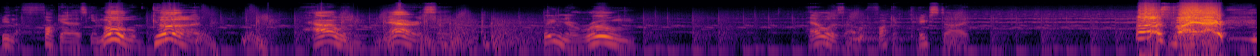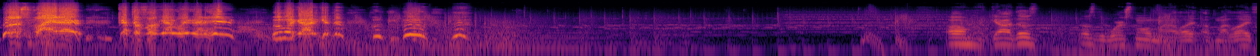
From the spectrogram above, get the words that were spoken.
Beating the fuck out of this game. Oh, good! How embarrassing. Clean your room. Hell is that fucking pigsty? Oh, spider! Oh, spider! Get the fuck out of here! Oh my god, get the... Oh my god, was that was the worst moment of my life of my life.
